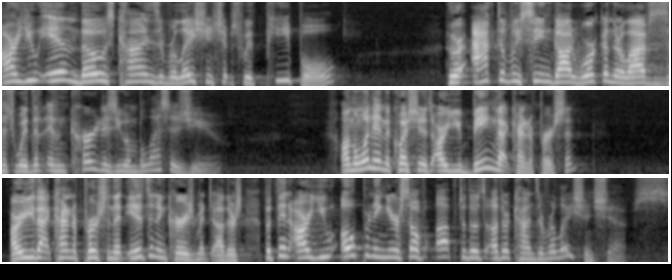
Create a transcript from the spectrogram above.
Are you in those kinds of relationships with people who are actively seeing God work in their lives in such a way that it encourages you and blesses you? On the one hand, the question is are you being that kind of person? Are you that kind of person that is an encouragement to others? But then are you opening yourself up to those other kinds of relationships?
